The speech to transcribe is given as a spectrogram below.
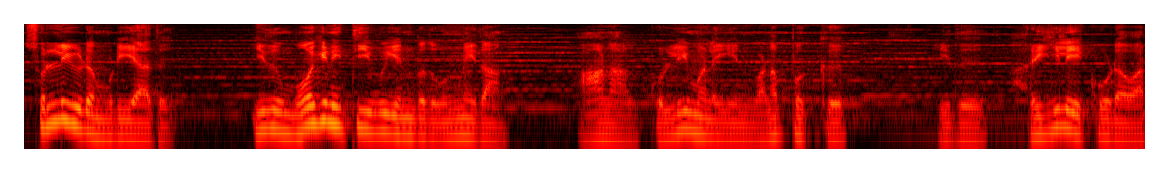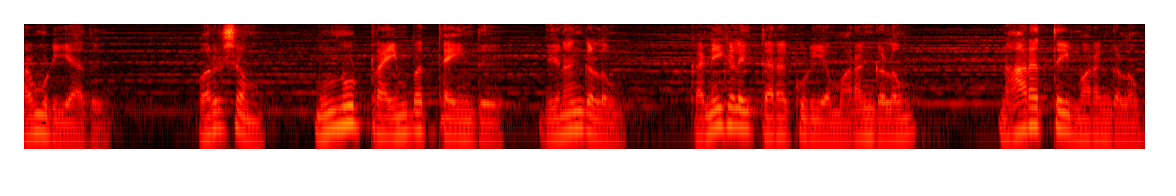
சொல்லிவிட முடியாது. இது மோகினி தீவு என்பது உண்மைதான். ஆனால் கொல்லிமலையின் வனப்புக்கு இது அருகிலே கூட வர முடியாது. வருஷம் முன்னூற்று ஐம்பத்தைந்து தினங்களும் கனிகளை தரக்கூடிய மரங்களும் நாரத்தை மரங்களும்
